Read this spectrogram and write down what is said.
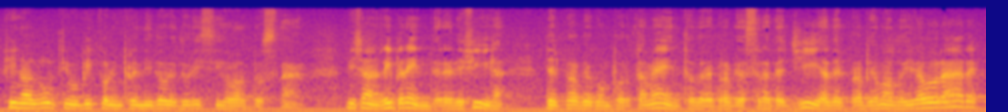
fino all'ultimo piccolo imprenditore turistico valdostano. Bisogna riprendere le fila del proprio comportamento, della propria strategia, del proprio modo di lavorare,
